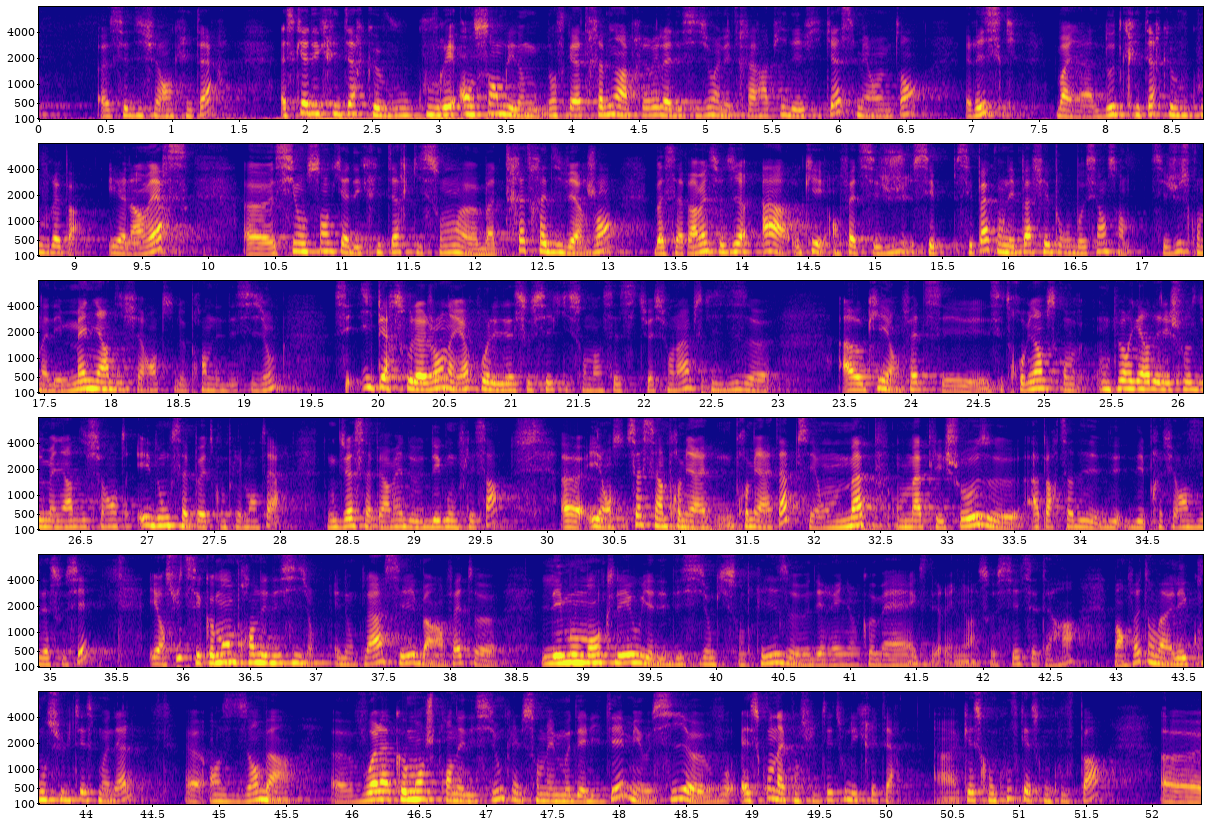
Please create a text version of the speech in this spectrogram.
ces différents critères Est-ce qu'il y a des critères que vous couvrez ensemble? Et donc, dans ce cas-là, très bien, a priori, la décision, elle est très rapide et efficace, mais en même temps, risque, bah, il y a d'autres critères que vous couvrez pas. Et à l'inverse, euh, si on sent qu'il y a des critères qui sont euh, bah, très très divergents, bah, ça permet de se dire ah ok en fait c'est pas qu'on n'est pas fait pour bosser ensemble, c'est juste qu'on a des manières différentes de prendre des décisions. C'est hyper soulageant d'ailleurs pour les associés qui sont dans cette situation-là parce qu'ils se disent euh, ah ok en fait c'est trop bien parce qu'on peut regarder les choses de manière différente et donc ça peut être complémentaire. Donc déjà ça permet de dégonfler ça. Euh, et ça c'est un une première étape c'est on map on map les choses euh, à partir des, préférences des associés. Et ensuite c'est comment on prend des décisions. Et donc là c'est ben, en fait euh, les moments clés où il y a des décisions qui sont prises des réunions comex des réunions associées etc ben, en fait on va aller consulter ce modèle en se disant ben voilà comment je prends des décisions quelles sont mes modalités mais aussi est-ce qu'on a consulté tous les critères qu'est-ce qu'on couvre qu'est-ce qu'on couvre pas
